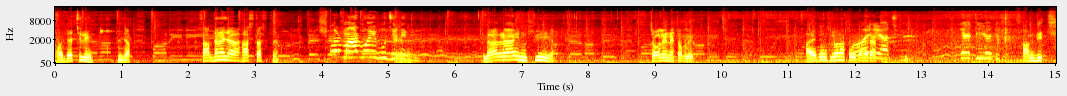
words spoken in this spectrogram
ঘর যাচ্ছিলি যা। সাবধানে যা আস্তে আস্তে। চকলেট না চকলেট। আরেকজন ছিল না কোথায়? এদি আমি দিচ্ছি।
